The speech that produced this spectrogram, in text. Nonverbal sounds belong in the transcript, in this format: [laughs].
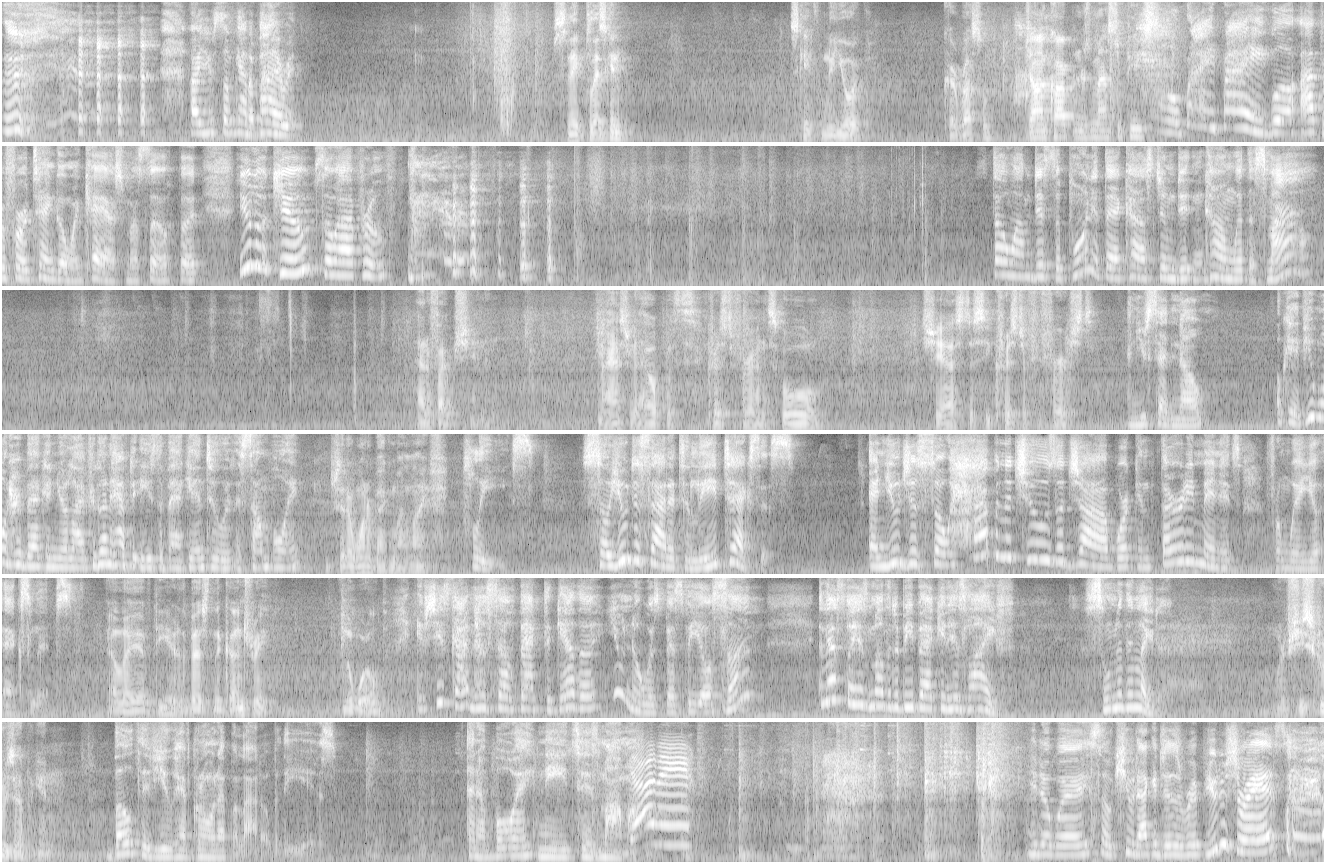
[laughs] Are you some kind of pirate? Snake Plissken. Escape from New York. Kurt Russell. John Carpenter's masterpiece. Oh, right, right. Well, I prefer Tango and Cash myself, but you look cute, so I approve. [laughs] so I'm disappointed that costume didn't come with a smile. I had a fight with Shannon. And I asked her to help with Christopher and the school. She asked to see Christopher first. And you said no? Okay, if you want her back in your life, you're gonna have to ease her back into it at some point. Who said I want her back in my life? Please. So you decided to leave Texas, and you just so happen to choose a job working 30 minutes from where your ex lives. LAFD are the best in the country, in the world. If she's gotten herself back together, you know what's best for your son. And that's for his mother to be back in his life sooner than later. What if she screws up again? Both of you have grown up a lot over the years. And a boy needs his mama. Daddy! You know what? He's so cute, I could just rip you to shreds. [laughs]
